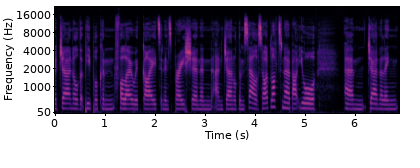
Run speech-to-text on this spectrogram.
a journal that people can follow with guides and inspiration and, and journal themselves so i'd love to know about your um, journaling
